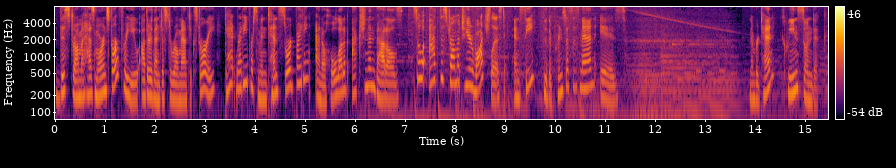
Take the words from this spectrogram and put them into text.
This drama has more in store for you other than just a romantic story. Get ready for some intense sword fighting and a whole lot of action and battles. So add this drama to your watch list and see who the princess's man is. Number 10, Queen Seon Duk.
